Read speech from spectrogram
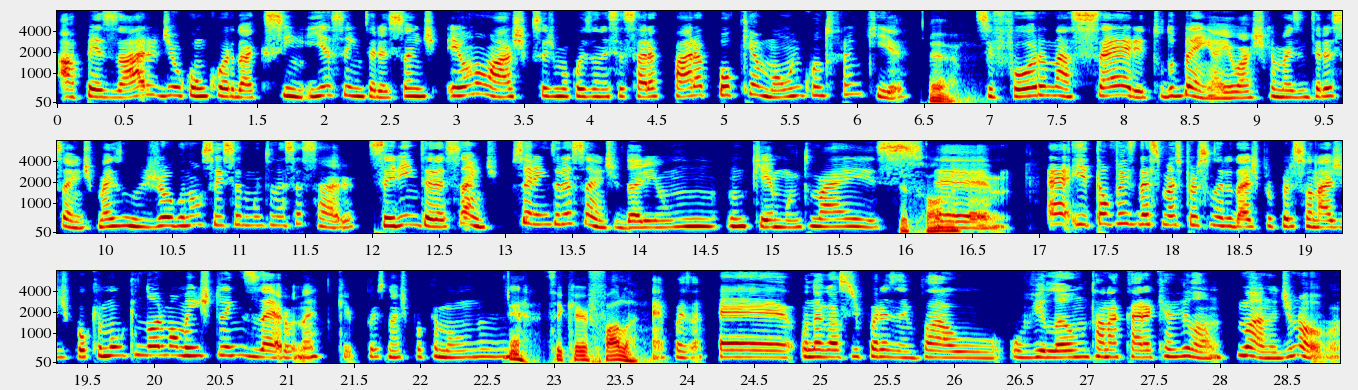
apesar de eu concordar que sim, ia ser interessante, eu não acho que seja uma coisa necessária para Pokémon enquanto franquia. É. Se for na série, tudo bem, aí eu acho que é mais interessante. Mas no jogo, não sei se é muito necessário. Seria interessante? Seria interessante. Daria um, um quê muito mais. Pessoal, né? É... É, e talvez desse mais personalidade pro personagem de Pokémon, que normalmente tem zero, né? Porque personagem de Pokémon. É, você quer fala. É, pois é. é. O negócio de, por exemplo, ah, o, o vilão tá na cara que é vilão. Mano, de novo,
